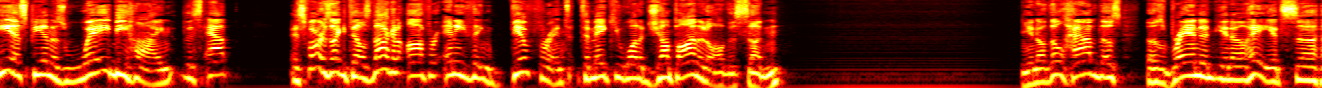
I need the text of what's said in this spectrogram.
ESPN is way behind. This app, as far as I can tell, is not going to offer anything different to make you want to jump on it all of a sudden. You know, they'll have those those branded, you know, hey, it's uh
